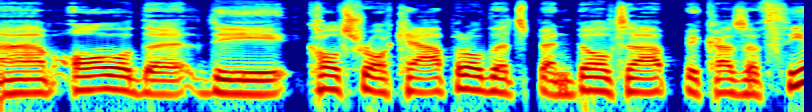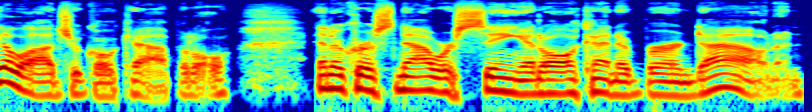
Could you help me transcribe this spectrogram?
Um, all of the the cultural capital that's been built up because of theological capital, and of course now we're seeing it all kind of burned down. And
